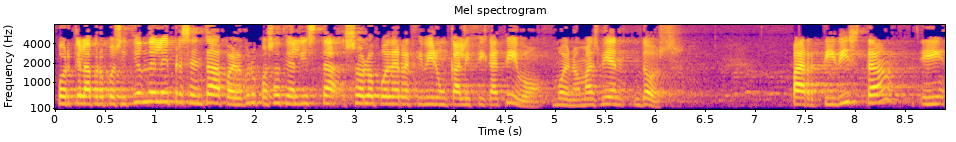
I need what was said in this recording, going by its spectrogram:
porque la proposición de ley presentada por el Grupo Socialista solo puede recibir un calificativo, bueno, más bien dos, partidista y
